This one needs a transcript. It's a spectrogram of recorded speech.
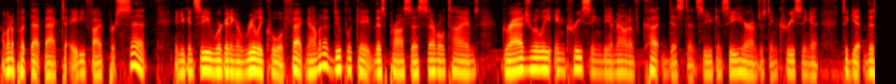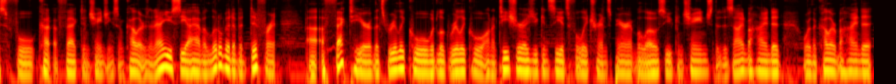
I'm going to put that back to 85% and you can see we're getting a really cool effect. Now I'm going to duplicate this process several times gradually increasing the amount of cut distance. So you can see here I'm just increasing it to get this full cut effect and changing some colors. And now you see I have a little bit of a different uh, effect here that's really cool, would look really cool on a t-shirt. As you can see, it's fully transparent below, so you can change the design behind it or the color behind it.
